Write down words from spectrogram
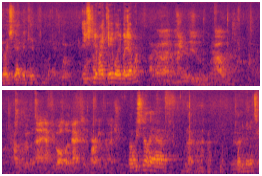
No HDMI cable? Okay. HDMI cable, anybody have one? Uh, I do, how, how quick, I have to go all the way back to the parking garage. Well, we still have, what, 20 minutes?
